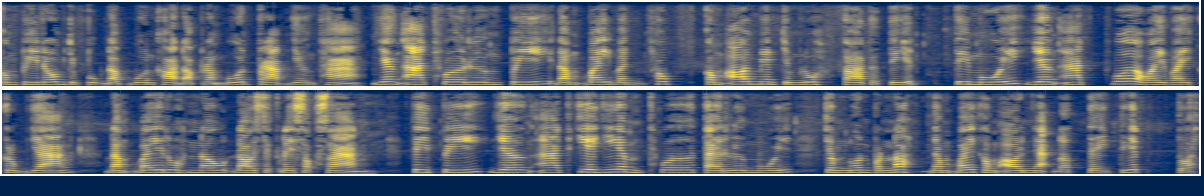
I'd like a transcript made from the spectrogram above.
គម្ពីររ៉ូមចំពុក14ខ19ប្រាប់យើងថា យើងអាចធ្វើរឿងពីរដើម្បីបញ្ឈប់កុំឲ្យមានចំនួនតទៅទៀតទី1យើងអាចធ្វើអ្វីៗគ្រប់យ៉ាង ដើម្បីរស់នៅដោយសេចក្តីសុខសាន្តទី2យើងអាចព្យាយាមធ្វើតែរឿងមួយ ចំនួនប៉ុណ្ណោះដើម្បីកុំឲ្យអ្នកដទៃទៀតទាស់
